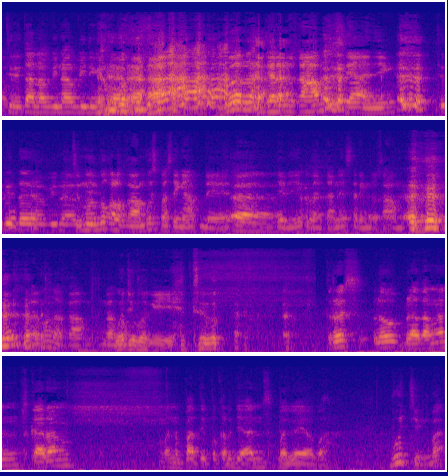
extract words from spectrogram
Cerita nabi-nabi di kampus. Gua nggak- jarang ke kampus ya anjing. Cerita nabi-nabi. Cuma gua kalau ke kampus pasti ngupdate. Eh. Jadinya kelihatannya sering ke kampus. Padahal mah nggak kam- nggak gue ke- juga gitu Terus lu belakangan sekarang menempati pekerjaan sebagai apa? bucin pak.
